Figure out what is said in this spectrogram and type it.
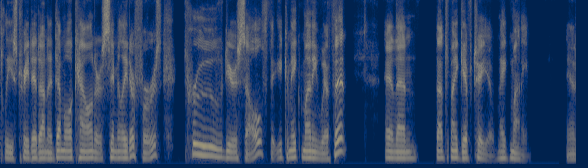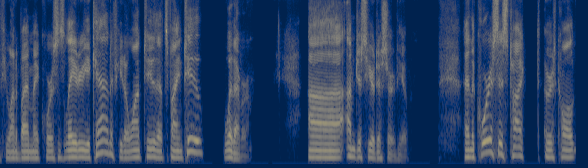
Please trade it on a demo account or simulator first. Prove to yourself that you can make money with it. And then that's my gift to you make money. And if you want to buy my courses later, you can. If you don't want to, that's fine too. Whatever. Uh, I'm just here to serve you. And the course is talked or is called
